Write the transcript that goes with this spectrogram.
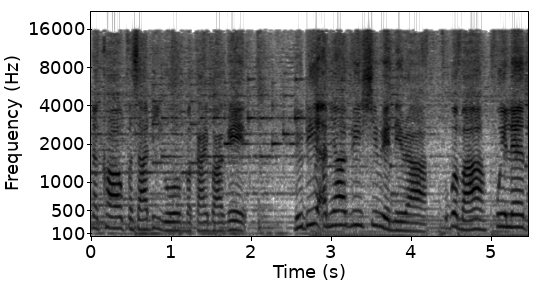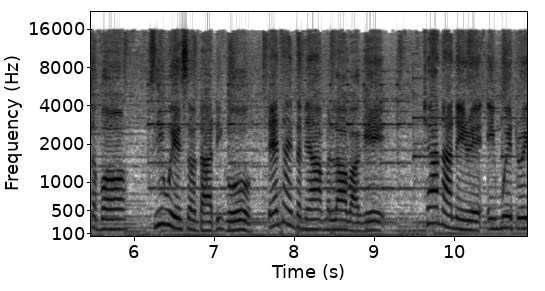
နှာခေါင်းပဇာတိကို မကင်ပါခဲ့လူဒီအများကြီးရှိရနေတာဥပမာပွေလဲသဘောဇီဝေစွန်တာတိကိုတဲနိုင်သမျှမလာပါခဲ့ဖြာနာနေတဲ့အိမ်မွေးတရိ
